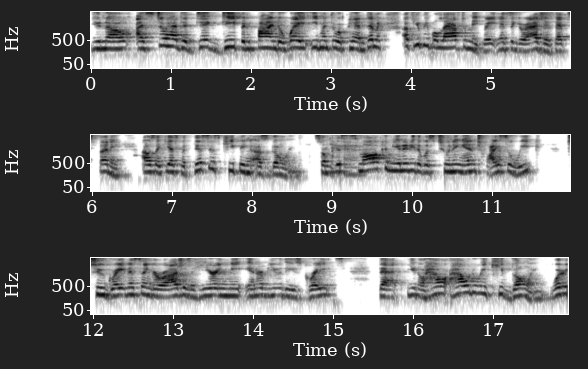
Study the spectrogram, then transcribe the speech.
you know, I still had to dig deep and find a way, even through a pandemic. A few people laughed at me, Greatness in Garages. That's funny. I was like, yes, but this is keeping us going. So yeah. this small community that was tuning in twice a week to Greatness in Garages and hearing me interview these greats that you know how how do we keep going? What are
